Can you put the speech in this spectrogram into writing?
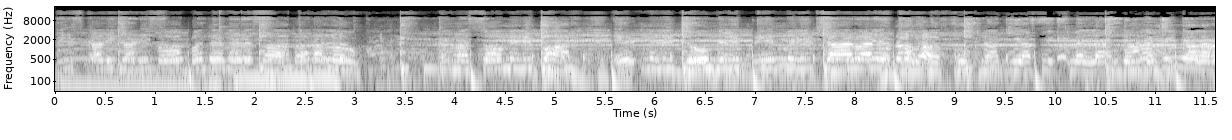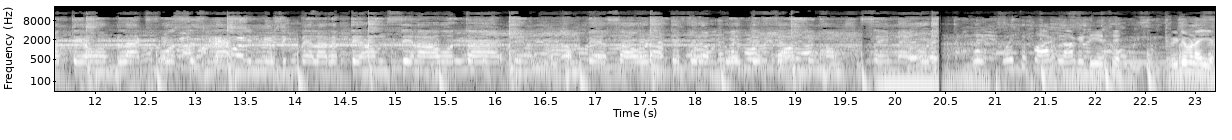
बीस काली गाड़ी सौ बंदे मेरे साथ आना लो करना सौ मिली पार एक मिली दो मिली तीन मिली चार वाले दो फूकना किया सिक्स में लैंडिंग गंजी काला रखते हो ब्लैक फोर्सेस मैचिंग म्यूजिक पहला रखते हमसे ना होता एक्टिंग हम पैसा उड़ाते फिर अब बोलते फॉर्चून हम सही में उड़े ਉਹ ਇੱਥੇ ਪਾਰਕ ਲਾ ਗੱਡੀ ਇੱਥੇ ਵੀਡੀਓ ਬਣਾਈ ਹੈ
